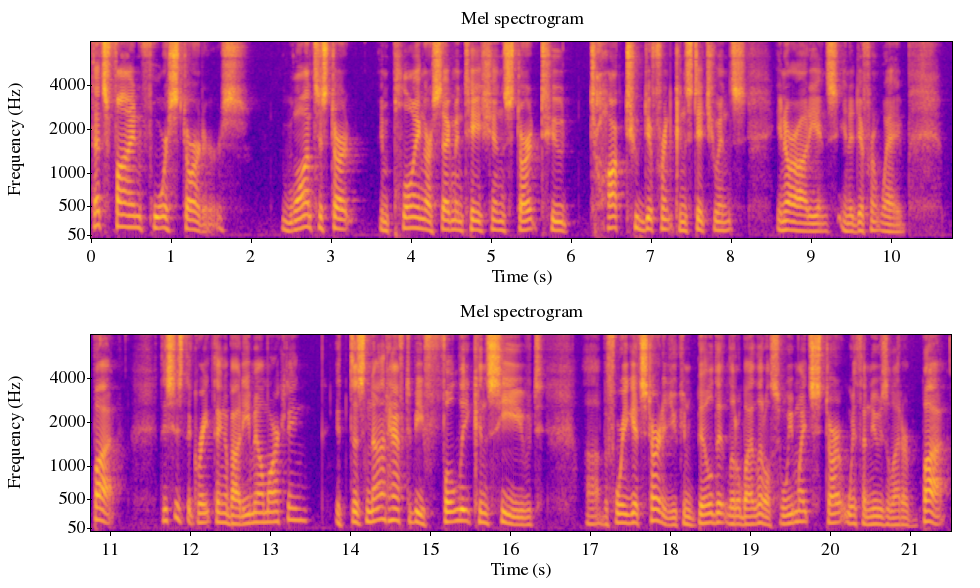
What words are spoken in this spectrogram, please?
That's fine for starters. Want to start employing our segmentation, start to talk to different constituents in our audience in a different way. But this is the great thing about email marketing. It does not have to be fully conceived uh, before you get started. You can build it little by little. So we might start with a newsletter, but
